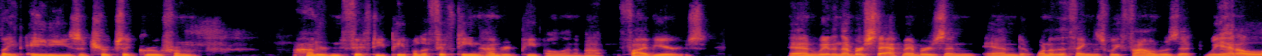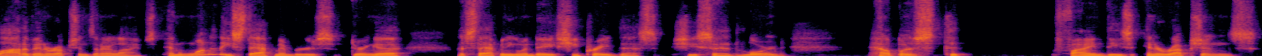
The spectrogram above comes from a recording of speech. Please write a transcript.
late 80s a church that grew from 150 people to 1500 people in about five years. And we had a number of staff members and and one of the things we found was that we had a lot of interruptions in our lives and one of these staff members during a, a staff meeting one day she prayed this she said lord help us to find these interruptions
